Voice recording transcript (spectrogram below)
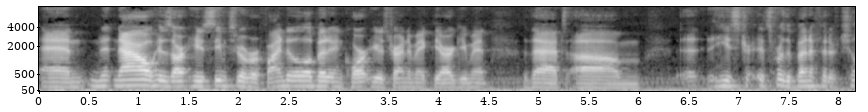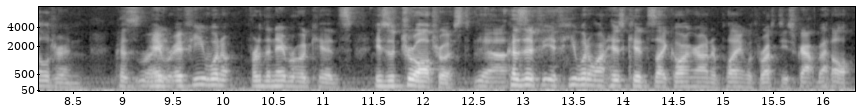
And n- now his art, he seems to have refined it a little bit in court. He was trying to make the argument that um, uh, he's tr- it's for the benefit of children because Right. if he wouldn't for the neighborhood kids, he's a true altruist. Yeah. Because if if he wouldn't want his kids like going around and playing with rusty scrap metal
